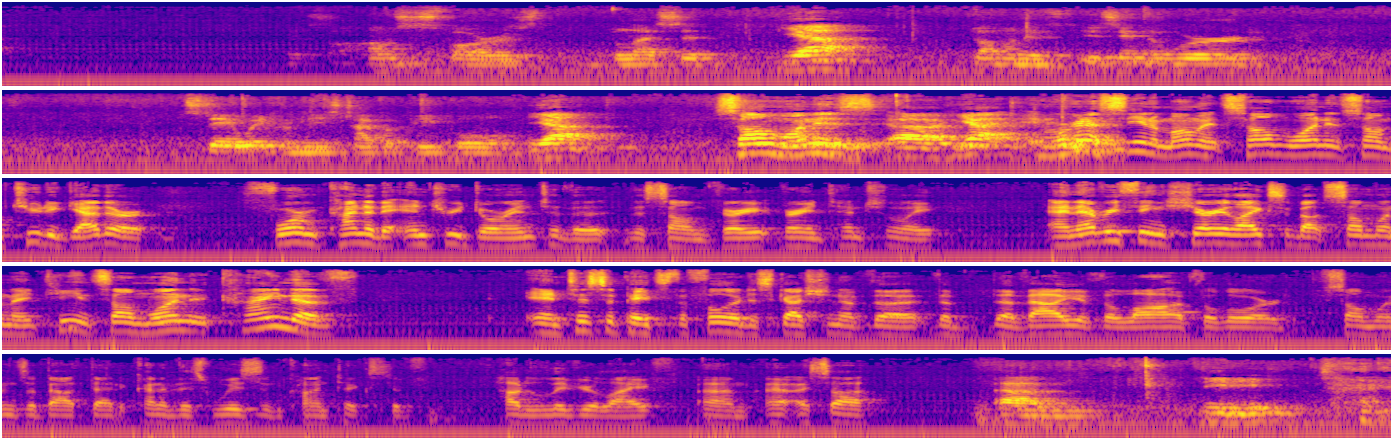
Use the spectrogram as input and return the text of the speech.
the Psalms as far as blessed, yeah. someone is, is in the Word, stay away from these type of people. Yeah. Psalm 1 is, uh, yeah, and we're going to see in a moment, Psalm 1 and Psalm 2 together form kind of the entry door into the, the Psalm very, very intentionally. And everything Sherry likes about Psalm 119, Psalm 1 it kind of anticipates the fuller discussion of the, the, the value of the law of the Lord. Psalm 1 is about that, kind of this wisdom context of how to live your life. Um, I, I saw um, Dee Dee.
